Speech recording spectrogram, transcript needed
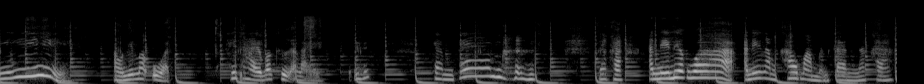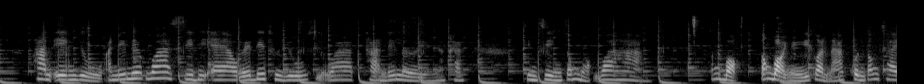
นี่ เอานี่มาอวด ให้ทายว่าคืออะไรแพมแพมนะคะ อันนี้เรียกว่า อันนี้นำเข้ามาเหมือนกันนะคะ ทานเองอยู่ อันนี้เรียกว่า CDL ready to use หรือว่าทานได้เลยนะคะ จริงๆต้องบอกว่า ต้องบอก ต้องบอกอย่างนี้ก่อนนะ คุณต้องใช้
